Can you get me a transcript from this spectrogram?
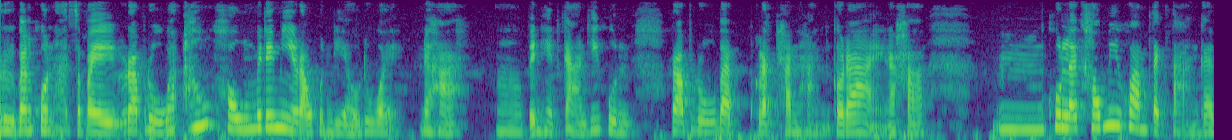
หรือบางคนอาจจะไปรับรู้ว่า เอ้าเขาไม่ได้มีเราคนเดียวด้วยนะคะเป็นเหตุการณ์ที่คุณรับรู้แบบกระทันหันก็ได้นะคะคุณและเขามีความแตกต่างกัน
